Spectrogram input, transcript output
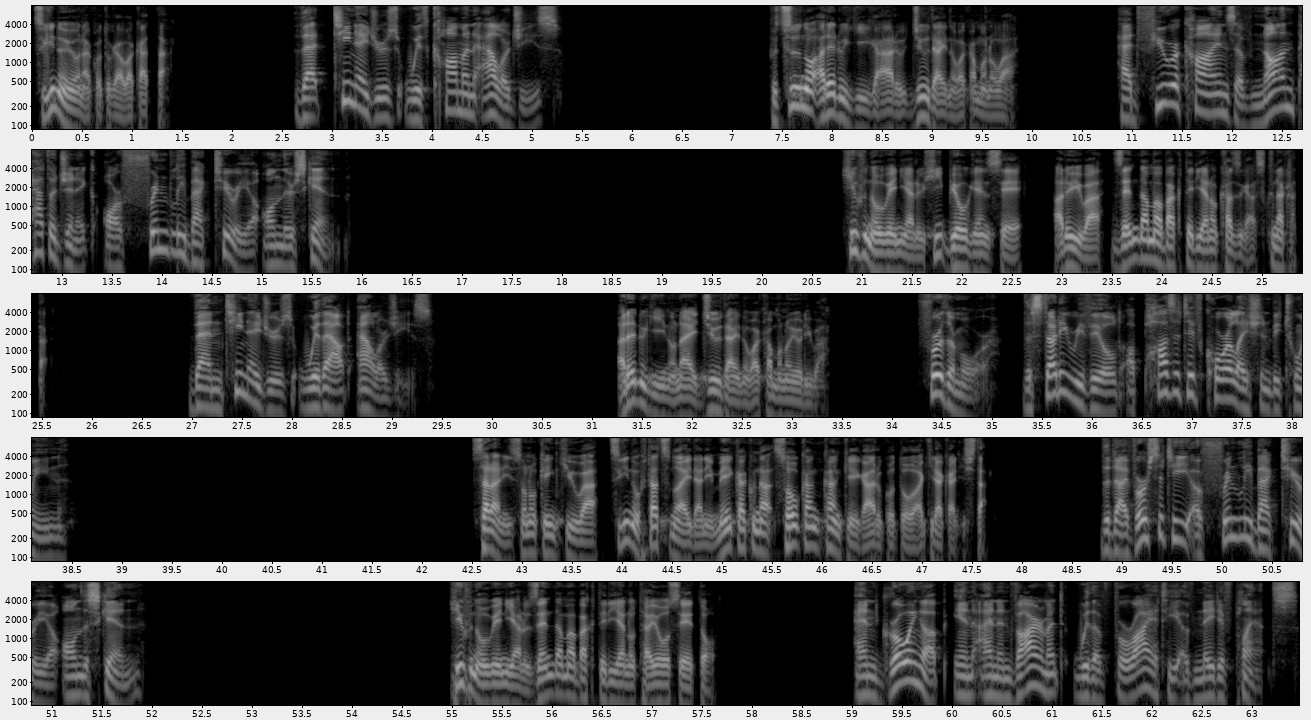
次のようなことが分かった that teenagers with common allergies 普通のアレルギーがある10代の若者は had fewer kinds of non pathogenic or friendly bacteria on their skin. 皮膚の上にある非病原性あるいは善玉バクテリアの数が少なかった than teenagers without allergies. アレルギーのない10代の若者よりは Furthermore, the study revealed a positive correlation between さらにその研究は次の2つの間に明確な相関関係があることを明らかにした the diversity of friendly bacteria on the skin 皮膚の上にある善玉バクテリアの多様性と and growing up in an environment with a variety of native plants.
